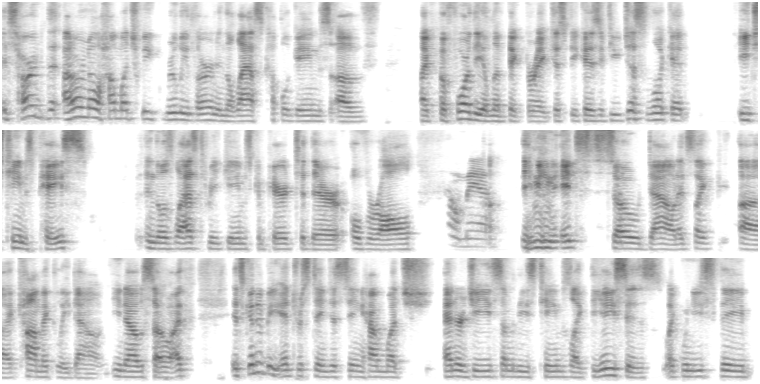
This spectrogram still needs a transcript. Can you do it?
it's hard that I don't know how much we really learned in the last couple games of like before the Olympic break, just because if you just look at each team's pace in those last three games compared to their overall oh man I mean, it's so down. It's like uh, comically down, you know. So I, it's going to be interesting just seeing how much energy some of these teams, like the Aces, like when you they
